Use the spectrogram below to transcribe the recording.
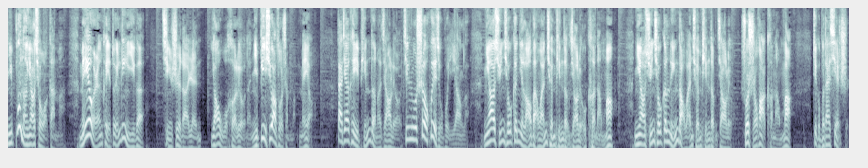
你不能要求我干嘛？没有人可以对另一个寝室的人吆五喝六的。你必须要做什么？没有，大家可以平等的交流。进入社会就不一样了。你要寻求跟你老板完全平等交流，可能吗？你要寻求跟领导完全平等交流，说实话，可能吗？这个不太现实。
